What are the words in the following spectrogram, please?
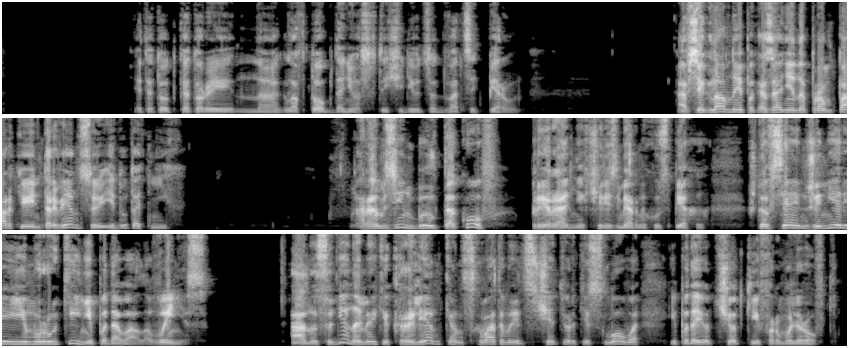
Это тот, который на главтоп донес в 1921 А все главные показания на промпартию и интервенцию идут от них. Рамзин был таков при ранних чрезмерных успехах, что вся инженерия ему руки не подавала, вынес. А на суде намеки Крыленки он схватывает с четверти слова и подает четкие формулировки.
